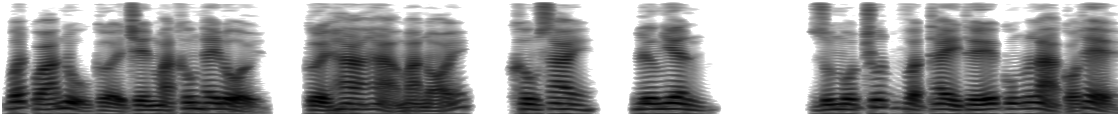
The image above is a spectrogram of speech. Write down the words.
bất quá nụ cười trên mặt không thay đổi, cười ha hả mà nói, không sai, đương nhiên dùng một chút vật thay thế cũng là có thể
